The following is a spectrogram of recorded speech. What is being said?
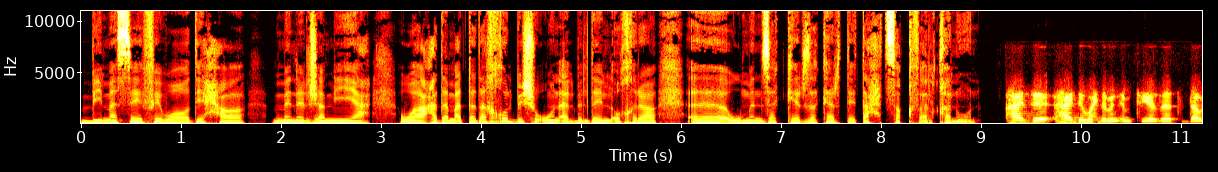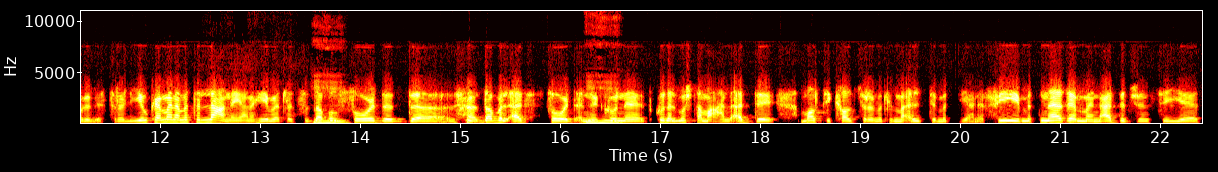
بمسافة واضحة من الجميع؟ وعدم التدخل بشؤون البلدان الأخرى آه، ومنذكر ذكرت تحت سقف القانون. هيدي هيدي وحدة من امتيازات الدولة الأسترالية وكمان مثل لعنه يعني هي مثل double sword double edge sword إنه يكون تكون المجتمع هالقد multiculture مثل ما قلت يعني في متناغم من عدة جنسيات.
